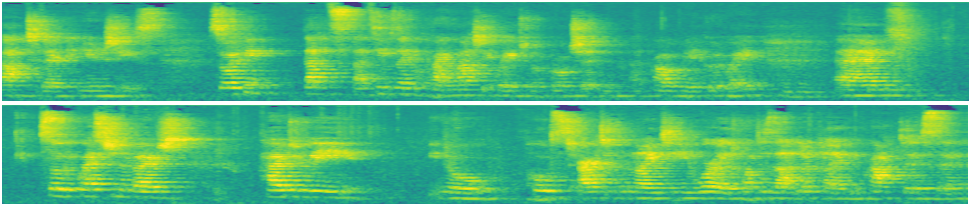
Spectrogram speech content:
back to their communities. So I think that's that seems like a pragmatic way to approach it, and, probably a good way. Mm-hmm. Um, so the question about how do we, you know, post Article 19 world, what does that look like in practice? And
